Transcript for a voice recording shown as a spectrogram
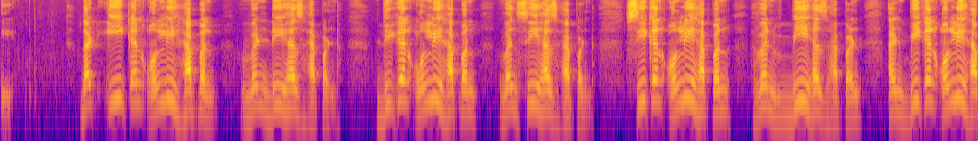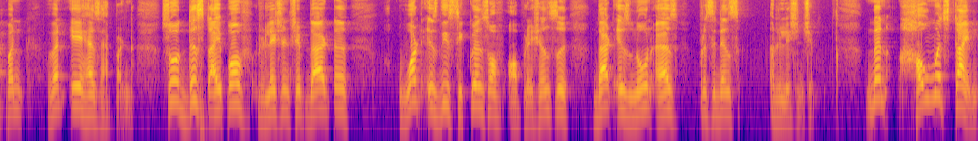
E. That E can only happen when D has happened. D can only happen when C has happened. C can only happen when B has happened and B can only happen when A has happened. So, this type of relationship that uh, what is the sequence of operations uh, that is known as precedence relationship. Then how much time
